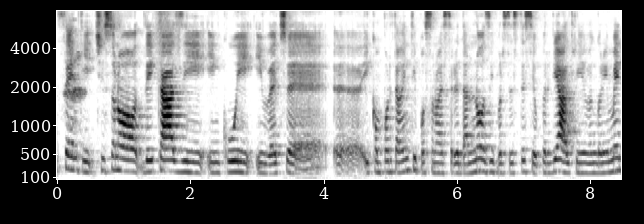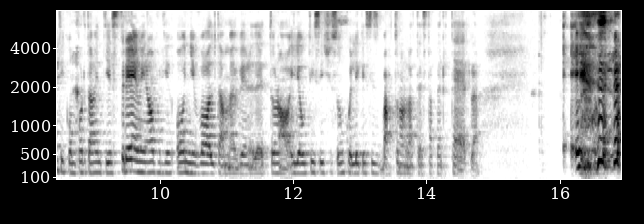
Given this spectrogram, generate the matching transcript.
senti, ci sono dei casi in cui invece eh, i comportamenti possono essere dannosi per se stessi o per gli altri, mi vengono in mente i comportamenti estremi, no? Perché ogni volta a me viene detto no, gli autistici sono quelli che si sbattono la testa per terra.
